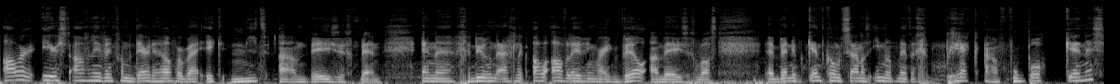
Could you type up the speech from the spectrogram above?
allereerste aflevering van de derde helft waarbij ik niet aanwezig ben. En uh, gedurende eigenlijk alle afleveringen waar ik wel aanwezig was, uh, ben ik bekend komen te staan als iemand met een gebrek aan voetbalkennis.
